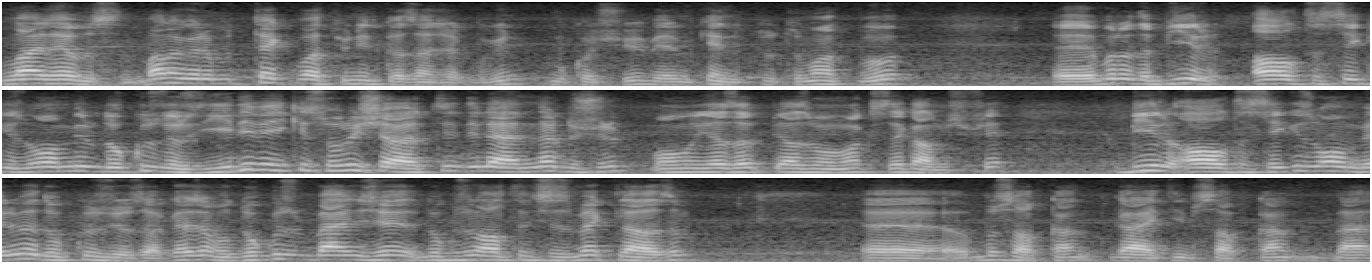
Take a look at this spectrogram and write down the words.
Lyle Havison. Bana göre bu Take What You Need kazanacak bugün bu koşuyu. Benim kendi tuttuğum at bu. Ee, burada 1, 6, 8, 11, 9 diyoruz. 7 ve 2 soru işareti dileyenler düşünüp onu yazıp yazmamak size kalmış bir şey. 1, 6, 8, 11 ve 9 diyoruz arkadaşlar. Ama 9 bence 9'un altını çizmek lazım. Ee, bu safkan gayet iyi bir safkan. Ben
